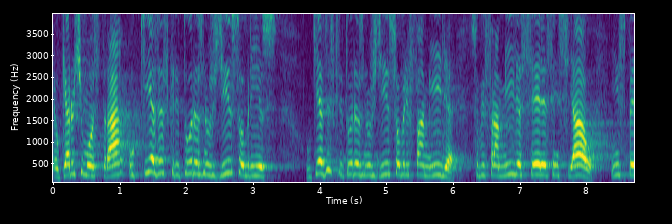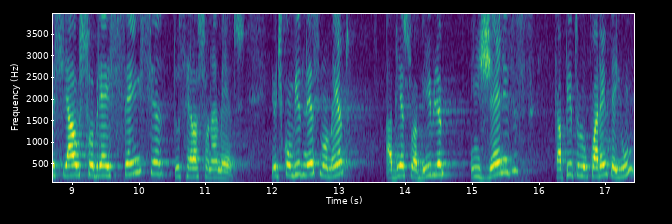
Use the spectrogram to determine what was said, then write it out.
eu quero te mostrar o que as Escrituras nos diz sobre isso. O que as Escrituras nos diz sobre família, sobre família ser essencial, em especial sobre a essência dos relacionamentos. Eu te convido nesse momento a abrir a sua Bíblia em Gênesis, capítulo 41,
